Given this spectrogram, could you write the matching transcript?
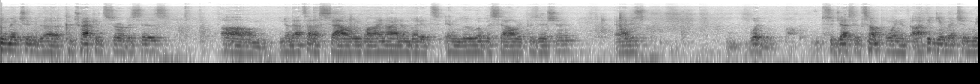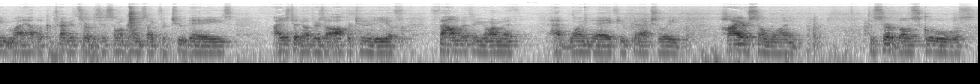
You mentioned uh, contracted services. Um, You know, that's not a salary line item, but it's in lieu of a salary position. And I just would suggest at some point, if, I think you mentioned we might have a contracted service if someone comes like for two days. I just didn't know if there's an opportunity if Falmouth or Yarmouth had one day, if you could actually hire someone to serve both schools.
